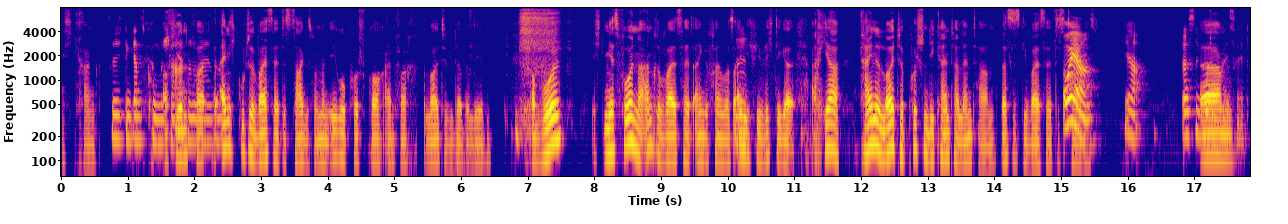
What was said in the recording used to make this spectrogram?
Echt krank. Das ist eine ganz komische Auf Art jeden und Fall. Weise. Eigentlich gute Weisheit des Tages, wenn man Ego-Push braucht, einfach Leute wiederbeleben. Obwohl, ich, mir ist vorhin eine andere Weisheit eingefallen, was Hm. eigentlich viel wichtiger Ach ja, keine Leute pushen, die kein Talent haben. Das ist die Weisheit des Oh ja. Tages. Ja. Das ist eine gute Ähm, Weisheit.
